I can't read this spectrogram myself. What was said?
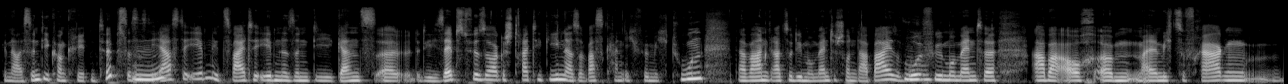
Genau, es sind die konkreten Tipps. Das mhm. ist die mhm. erste Ebene. Die zweite Ebene sind die ganz äh, die Selbstfürsorgestrategien. Also was kann ich für mich tun? Da waren gerade so die Momente schon dabei, so mhm. Wohlfühlmomente, aber auch ähm, mal mich zu fragen,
